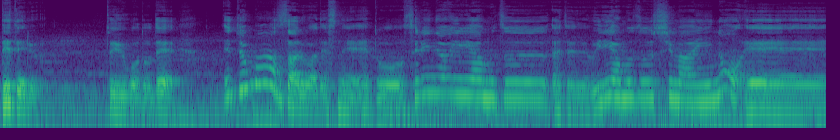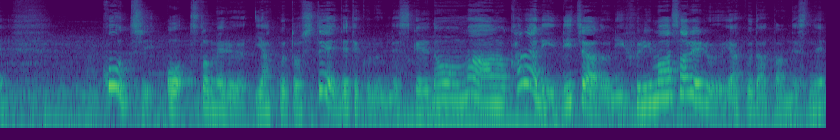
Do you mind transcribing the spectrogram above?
出てるということでジョン・バーンサルはですね、えっとセリーナ・ウィリアムズえ違うウィリアムズ姉妹の、えーコーチを務める役として出てくるんですけれども、まあ、あのかなりリチャードに振り回される役だったんですね。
